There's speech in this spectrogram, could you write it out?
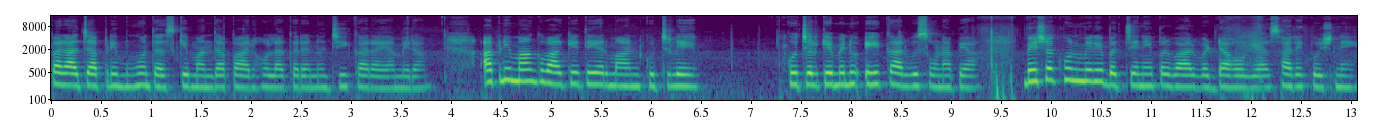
ਪਰ ਅੱਜ ਆਪਣੇ ਮੂੰਹੋਂ ਦੱਸ ਕੇ ਮਨ ਦਾ ਭਾਰ ਹੌਲਾ ਕਰਨ ਨੂੰ ਜੀ ਕਰ ਆਇਆ ਮੇਰਾ। ਆਪਣੀ ਮਾਂ ਗਵਾ ਕੇ ਤੇ ਅਰਮਾਨ ਕੁਚਲੇ ਕੁਚਲ ਕੇ ਮੈਨੂੰ ਇਹ ਘਰ ਵਸਾਉਣਾ ਪਿਆ। ਬੇਸ਼ੱਕ ਹੁਣ ਮੇਰੇ ਬੱਚੇ ਨੇ ਪਰਿਵਾਰ ਵੱਡਾ ਹੋ ਗਿਆ, ਸਾਰੇ ਖੁਸ਼ ਨੇ।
